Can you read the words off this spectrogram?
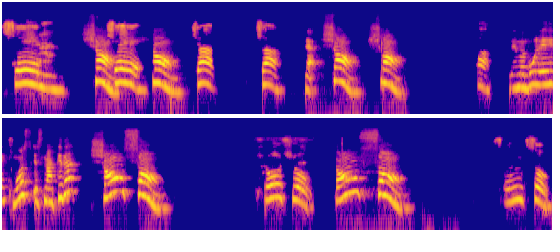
شين شان شي شان شا شا لا شان شان آه. زي ما بقول إيه بص اسمع كده شانسون شو شو شانسون سون سو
